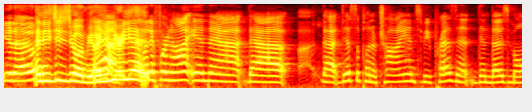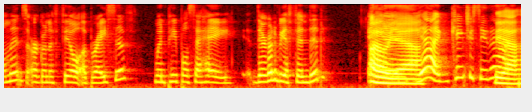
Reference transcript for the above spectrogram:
you know? I need you to join me. Are you here yet? But if we're not in that, that, that discipline of trying to be present, then those moments are going to feel abrasive when people say, hey, they're going to be offended. Oh, yeah. Yeah. Can't you see that? yeah,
